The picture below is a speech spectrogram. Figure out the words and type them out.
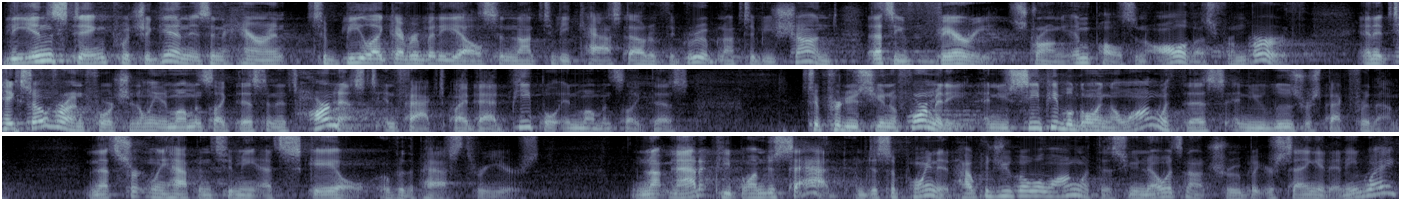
The instinct, which again is inherent to be like everybody else and not to be cast out of the group, not to be shunned, that's a very strong impulse in all of us from birth. And it takes over, unfortunately, in moments like this, and it's harnessed, in fact, by bad people in moments like this to produce uniformity. And you see people going along with this, and you lose respect for them. And that's certainly happened to me at scale over the past three years. I'm not mad at people, I'm just sad. I'm disappointed. How could you go along with this? You know it's not true, but you're saying it anyway?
